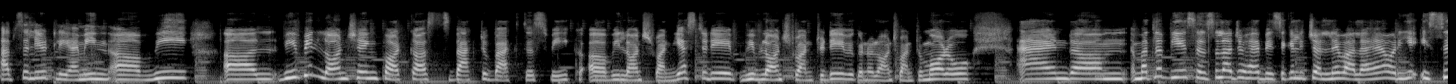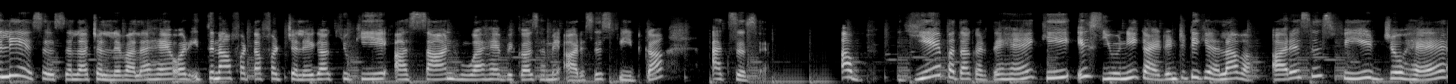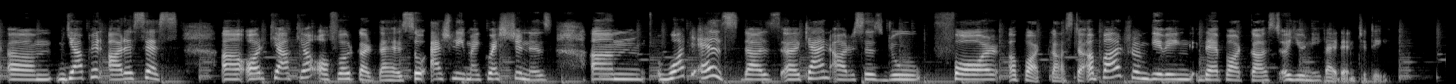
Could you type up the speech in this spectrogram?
Absolutely. I mean, uh, we uh, we've been launching podcasts back to back this week. Uh, we launched one yesterday. We've launched one today. We're going to launch one tomorrow. And um, मतलब ये सिलसिला जो है basically चलने वाला है और ये इसलिए सिलसिला चलने वाला है और इतना फटाफट चलेगा क्योंकि ये आसान हुआ है बिकॉज हमें आरएसएस फीड का एक्सेस है अब ये पता करते हैं कि इस यूनिक आइडेंटिटी के अलावा आरएसएस फ़ीड जो है अम, या फिर आरएसएस और क्या क्या ऑफ़र करता है? So actually my question is what else does can RSS do for a podcaster apart from giving their podcast a unique identity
